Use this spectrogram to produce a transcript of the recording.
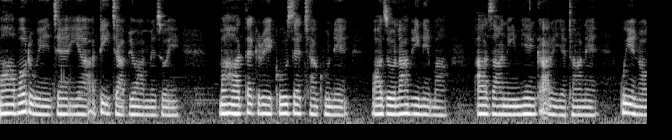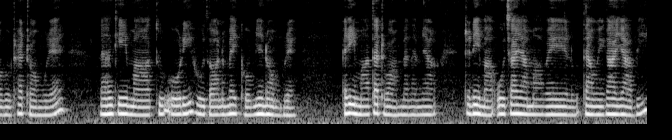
မဟာဗုဒ္ဓဝင်ကျမ်းအရာအတိအကျပြောရမယ်ဆိုရင်မဟာတက္ကရာ66ခုနှစ်ဝါဇိုလပြည်နေ့မှာအာဇာနီမြင်ကရရထားနဲ့ဥယျာဉ်တော်ကိုထွက်တော်မူတယ်။လမ်းကြီးမှာသူအိုရီဟူသောနမိတ်ကိုမြင်တော်မူတယ်။အဲ့ဒီမှာတတ္တဝမှန်သမျှဒီနေ့မှာအိုချရမှာပဲလို့တန်ဝေကရပြီး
